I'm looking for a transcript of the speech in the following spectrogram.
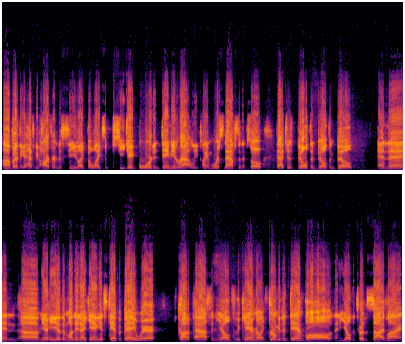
Uh, but I think it has to be hard for him to see like the likes of C.J. Board and Damion Ratley playing more snaps than him. So that just built and built and built. And then um, you know he had the Monday night game against Tampa Bay where he caught a pass and yelled to the camera like "Throw me the damn ball," and then he yelled it toward the sideline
